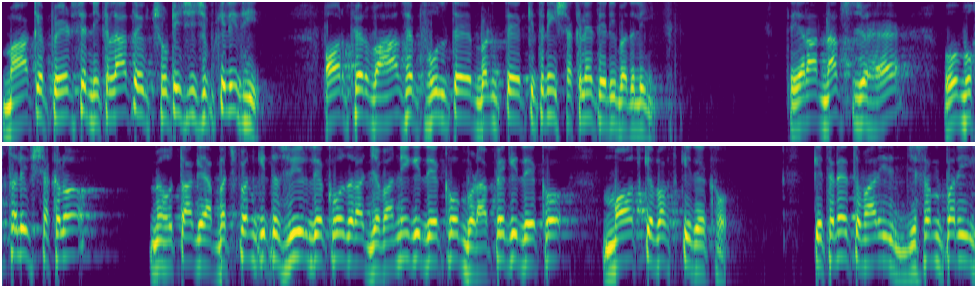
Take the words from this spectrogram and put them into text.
ماں کے پیٹ سے نکلا تو ایک چھوٹی سی چھپکلی تھی اور پھر وہاں سے پھولتے بنتے کتنی شکلیں تیری بدلی تیرا نفس جو ہے وہ مختلف شکلوں میں ہوتا گیا۔ بچپن کی تصویر دیکھو، ذرا جوانی کی دیکھو، بڑھاپے کی دیکھو، موت کے وقت کی دیکھو۔ کتنے تمہاری جسم پر ہی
